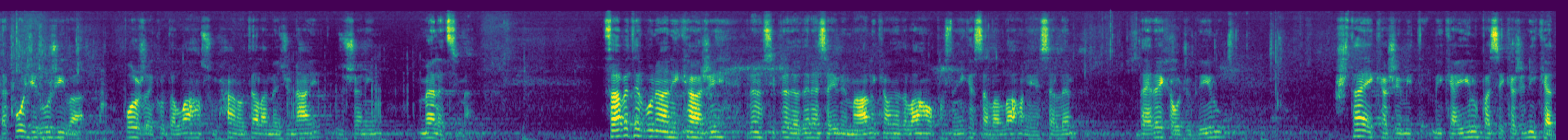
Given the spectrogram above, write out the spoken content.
Također uživa položaj kod Allaha subhanahu wa ta'ala među najuzvišenim melecima. Thabet al-Bunani kaže, prenosi predaj od Enesa ibn Malika, onda da Allahov poslanika sallallahu alaihi sallam, da je rekao Džibrilu, šta je, kaže Mikailu, pa se kaže nikad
